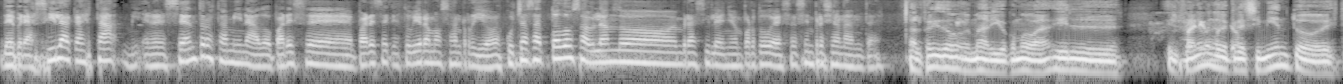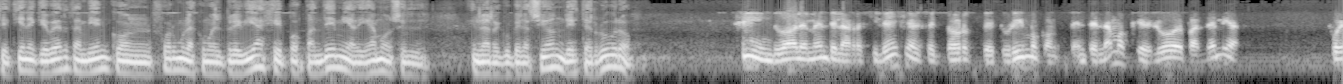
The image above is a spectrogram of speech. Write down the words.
De Brasil acá está, en el centro está minado, parece, parece que estuviéramos en Río. Escuchás a todos hablando en brasileño, en portugués, es impresionante. Alfredo Mario, ¿cómo va? El, el fenómeno de crecimiento este, tiene que ver también con fórmulas como el previaje, pospandemia, digamos, el, en la recuperación de este rubro. Sí, indudablemente la resiliencia del sector de turismo, entendamos que luego de pandemia fue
